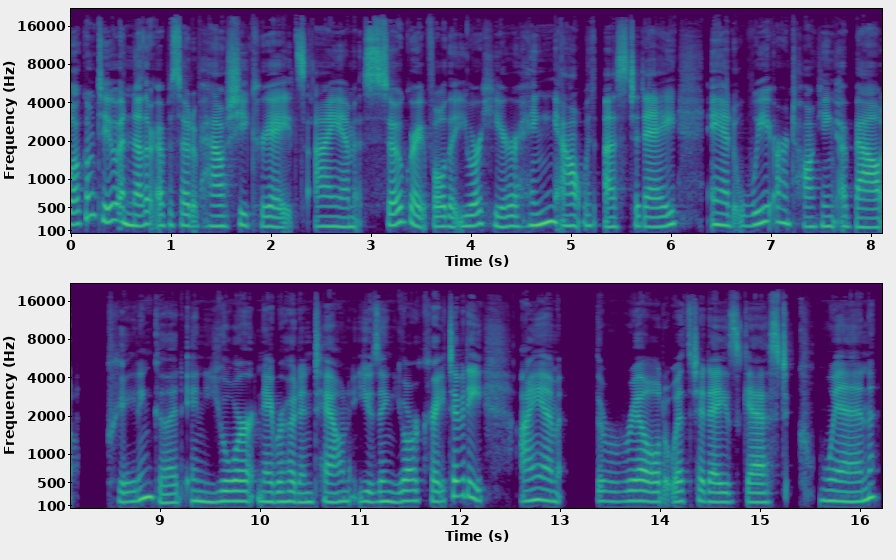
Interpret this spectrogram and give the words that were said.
Welcome to another episode of How She Creates. I am so grateful that you are here hanging out with us today, and we are talking about creating good in your neighborhood and town using your creativity. I am thrilled with today's guest, Quinn.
